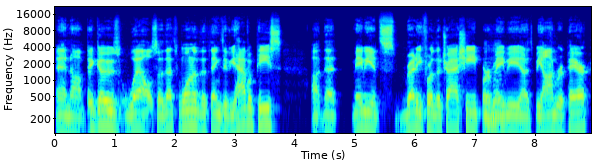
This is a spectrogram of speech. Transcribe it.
And um, it goes well. So that's one of the things. If you have a piece uh, that maybe it's ready for the trash heap or mm-hmm. maybe uh, it's beyond repair,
